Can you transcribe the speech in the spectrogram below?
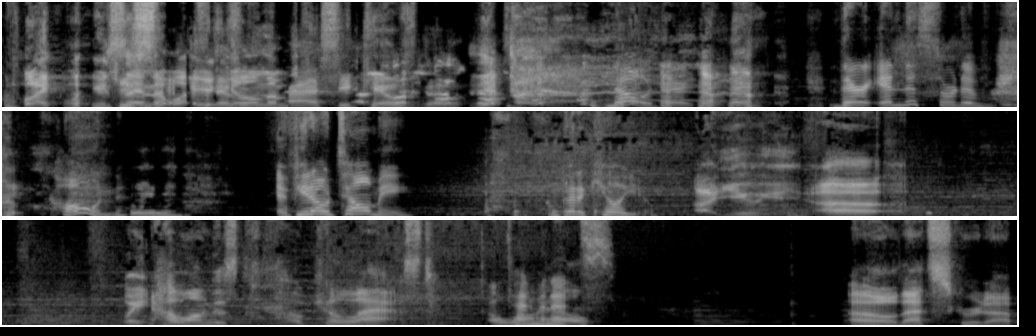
Why? Why are you She saying that? Why are you as- killing them? As he kills them. no, they're, they're they're in this sort of cone. If you don't tell me, I'm gonna kill you. Uh, you. Uh. Wait. How long does Cloud Kill last? A Ten while. minutes. Oh, that's screwed up.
